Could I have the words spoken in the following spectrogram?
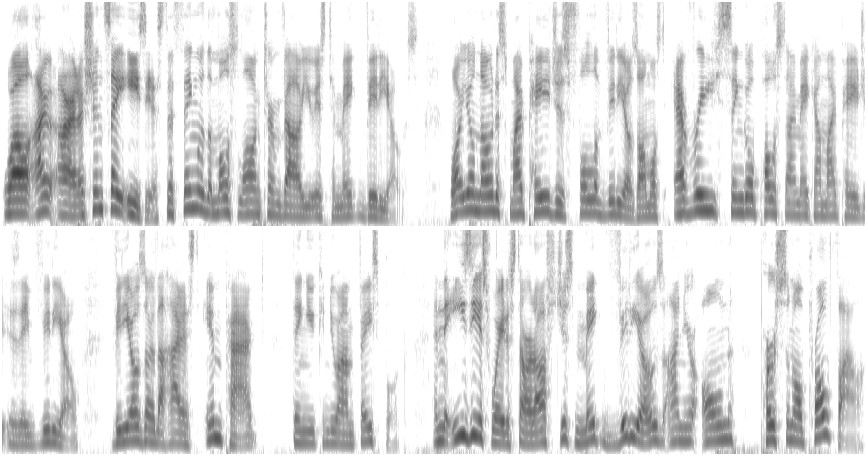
well, I all right, I shouldn't say easiest. The thing with the most long-term value is to make videos. What you'll notice, my page is full of videos. Almost every single post I make on my page is a video. Videos are the highest impact thing you can do on Facebook. And the easiest way to start off is just make videos on your own personal profile.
